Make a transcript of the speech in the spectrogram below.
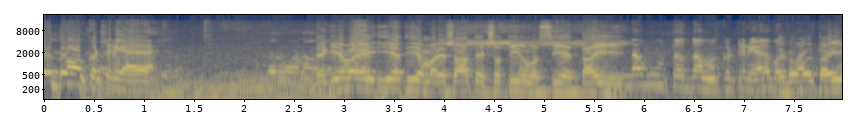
तो दो कट रहा है देखिए भाई ये थी हमारे साथ 103 वर्षीय ताई तो दम कट रहा है देखो भाई ताई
